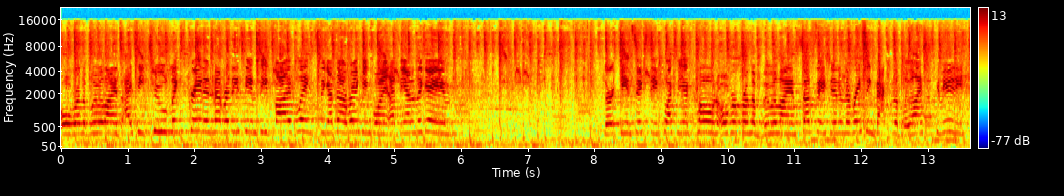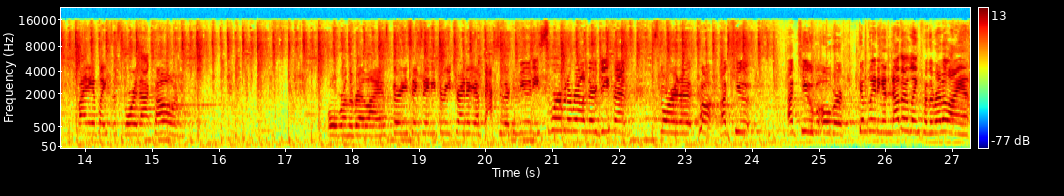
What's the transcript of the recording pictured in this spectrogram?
Over on the Blue Alliance, I see two links created. Remember, these teams need five links to get that ranking point at the end of the game. 1360 collecting a cone over from the Blue Alliance substation and they're racing back to the Blue Alliance's community, finding a place to score that cone. Over on the Red Alliance, 3683 trying to get back to their community, swerving around their defense, scoring a, a, cube, a cube over, completing another link for the Red Alliance.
